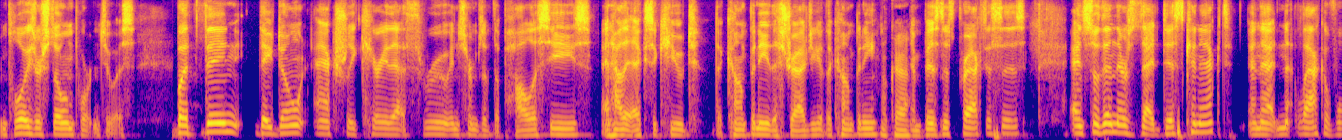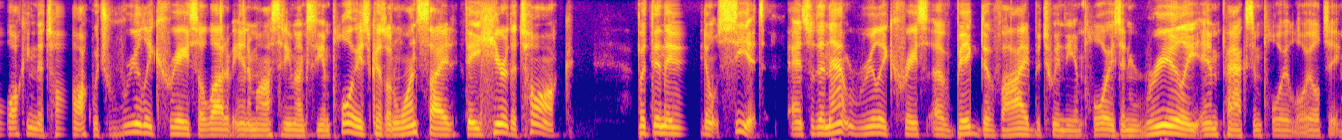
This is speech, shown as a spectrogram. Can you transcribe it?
Employees are so important to us. But then they don't actually carry that through in terms of the policies and how they execute the company, the strategy of the company, okay. and business practices. And so then there's that disconnect and that lack of walking the talk, which really creates a lot of animosity amongst the employees because on one side, they hear the talk, but then they don't see it and so then that really creates a big divide between the employees and really impacts employee loyalty.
